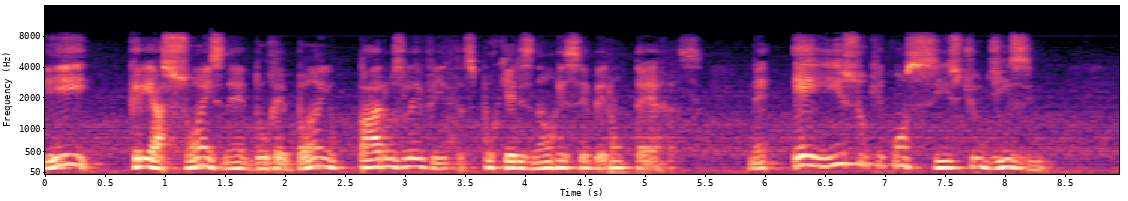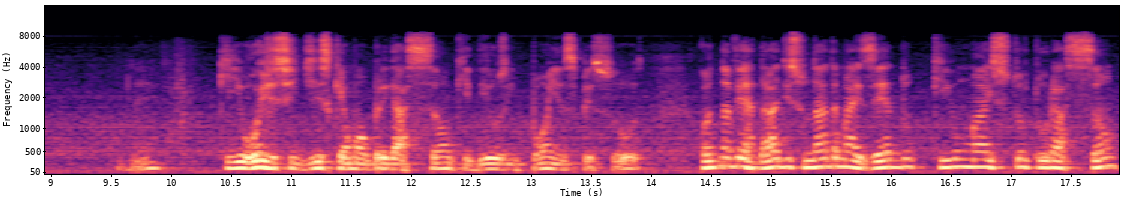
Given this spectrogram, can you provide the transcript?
e criações né, do rebanho para os levitas, porque eles não receberam terras. Né? É isso que consiste o dízimo. Né? Que hoje se diz que é uma obrigação que Deus impõe às pessoas, quando na verdade isso nada mais é do que uma estruturação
